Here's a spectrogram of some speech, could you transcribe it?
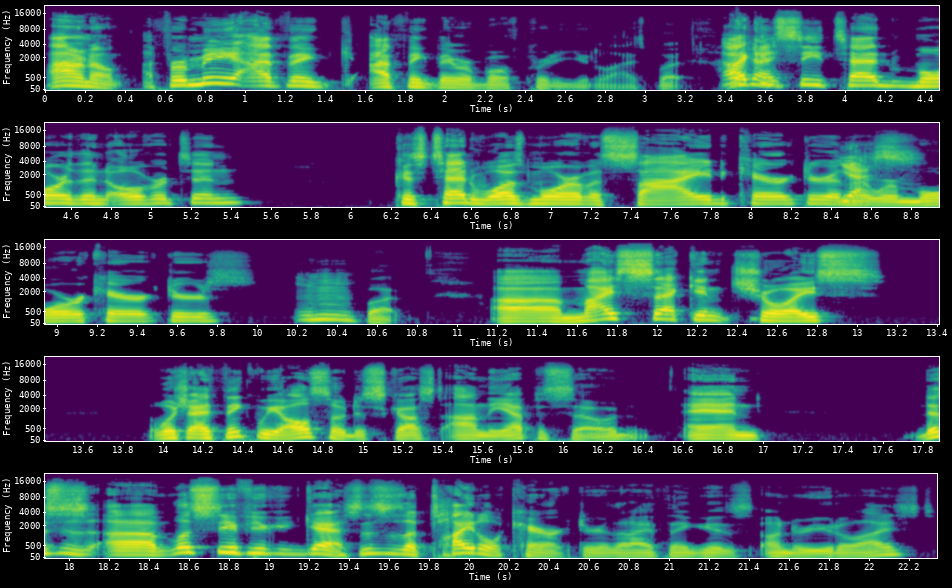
I don't know. For me, I think I think they were both pretty utilized. But I can see Ted more than Overton because Ted was more of a side character, and Yes. there were more characters. Mhm. But uh, my second choice, which I think we also discussed on the episode, and this is uh, let's see if you can guess. This is a title character that I think is underutilized.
